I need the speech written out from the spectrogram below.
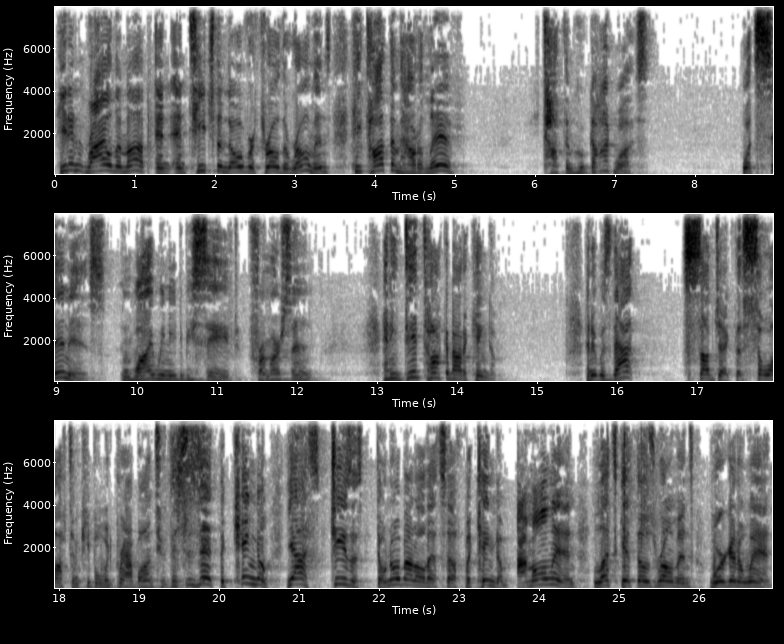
he didn't rile them up and, and teach them to overthrow the Romans. He taught them how to live. He taught them who God was, what sin is, and why we need to be saved from our sin. And he did talk about a kingdom. And it was that subject that so often people would grab onto. This is it, the kingdom. Yes, Jesus. Don't know about all that stuff, but kingdom. I'm all in. Let's get those Romans. We're going to win.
